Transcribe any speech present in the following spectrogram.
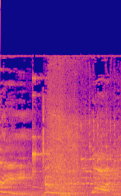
Three, two, one.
